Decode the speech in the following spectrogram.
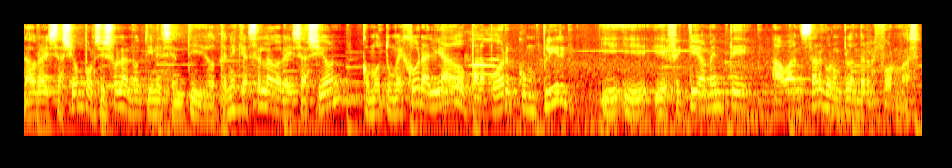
La dolarización por sí sola no tiene sentido. Tenés que hacer la dolarización como tu mejor aliado para poder cumplir y, efectivamente avanzar con un plan de reformas.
